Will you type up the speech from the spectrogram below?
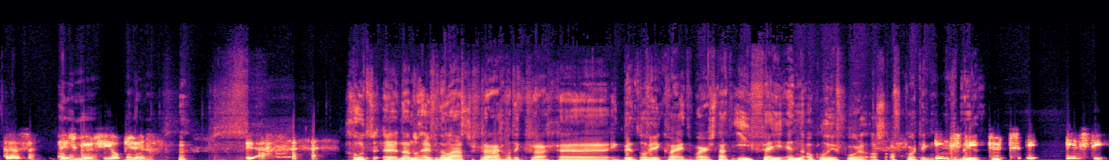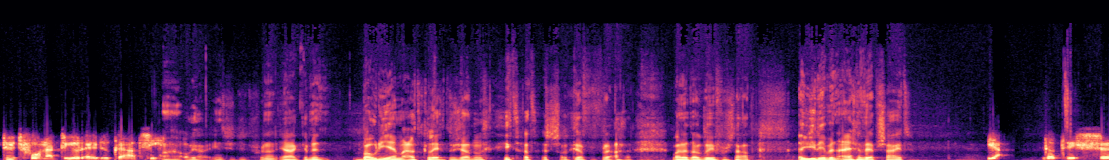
dat is een discussie op belangen. zich. ja. Goed, dan nog even een laatste vraag. Want ik vraag, ik ben het alweer kwijt. Waar staat IVN ook alweer voor als afkorting? Instituut... Instituut voor Natuureducatie. Ah, oh ja, Instituut voor Ja, ik heb net Bodiem uitgelegd, dus ja, dan ik dat zal ik even vragen waar dat ook weer voor staat. Uh, jullie hebben een eigen website? Ja, dat is... Uh,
